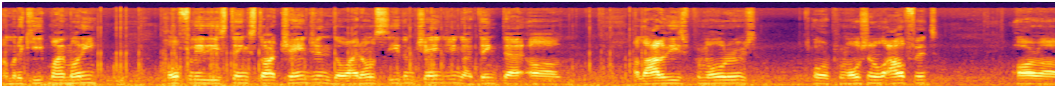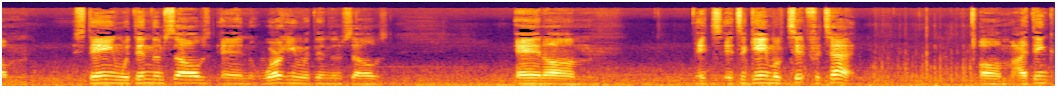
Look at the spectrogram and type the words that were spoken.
I'm gonna keep my money. Hopefully, these things start changing. Though I don't see them changing. I think that um, a lot of these promoters or promotional outfits are um, staying within themselves and working within themselves, and um, it's it's a game of tit for tat. Um, I think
